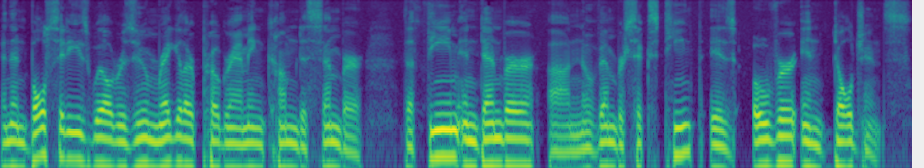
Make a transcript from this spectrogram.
and then both cities will resume regular programming come December. The theme in Denver on November 16th is overindulgence.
